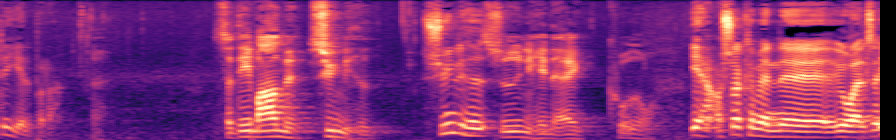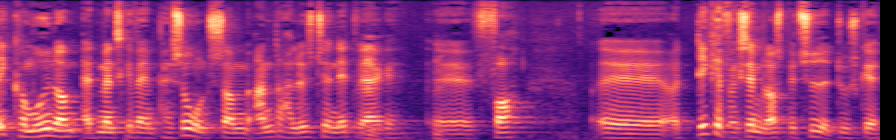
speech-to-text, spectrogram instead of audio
det hjælper dig. Ja. Så det er meget med synlighed. Synlighed. Synlighed er et kodeord. Ja, og så kan man øh, jo altså ikke komme udenom, at man skal være en person, som andre har lyst til at netværke øh, for. Øh, og det kan for eksempel også betyde, at du skal,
